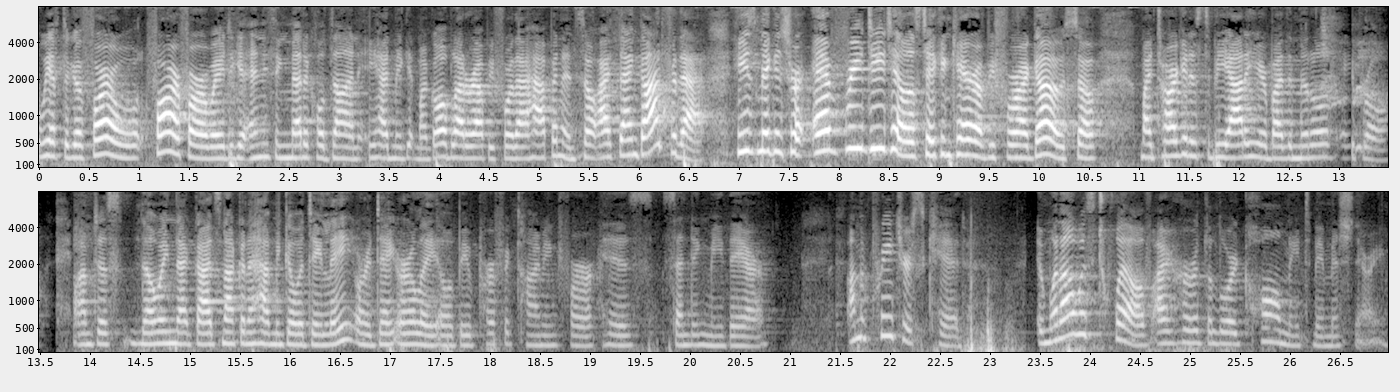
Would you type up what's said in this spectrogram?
We have to go far, far, far away to get anything medical done. He had me get my gallbladder out before that happened, and so I thank God for that. He's making sure every detail is taken care of before I go. So my target is to be out of here by the middle of April. I'm just knowing that God's not going to have me go a day late or a day early. It will be perfect timing for His sending me there. I'm a preacher's kid. And when I was 12, I heard the Lord call me to be a missionary.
